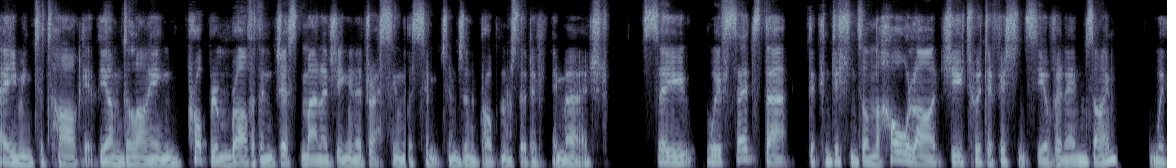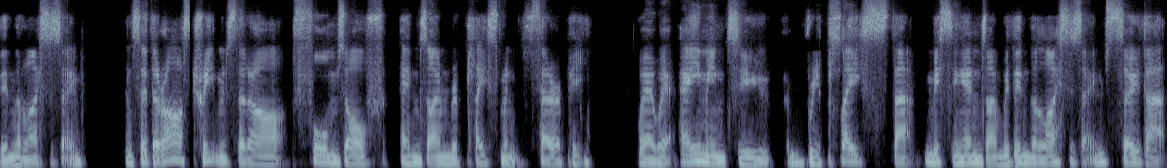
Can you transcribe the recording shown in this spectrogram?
aiming to target the underlying problem rather than just managing and addressing the symptoms and the problems that have emerged. So we've said that the conditions on the whole are due to a deficiency of an enzyme within the lysosome. And so there are treatments that are forms of enzyme replacement therapy where we're aiming to replace that missing enzyme within the lysosome so that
